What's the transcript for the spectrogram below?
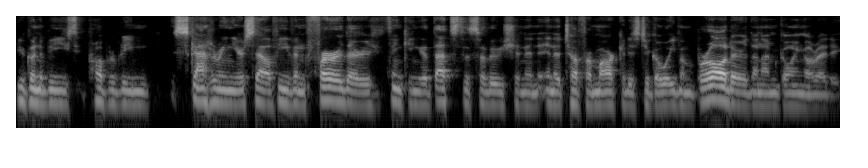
you're going to be probably scattering yourself even further, thinking that that's the solution in, in a tougher market is to go even broader than I'm going already.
